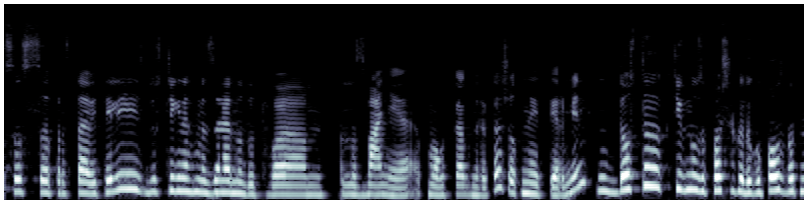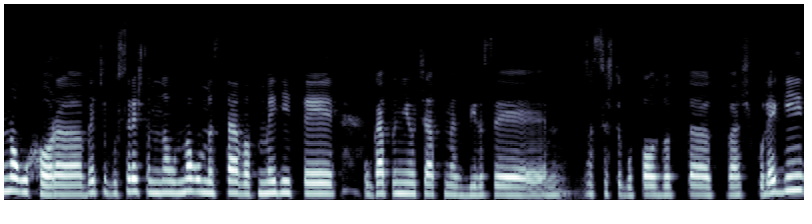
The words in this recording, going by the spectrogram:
с представители. Достигнахме заедно до това название, ако мога така го нарека, защото не е термин. Доста активно започнаха да го ползват много хора. Вече го срещам много, много места в медиите. Когато ние участваме, разбира се, също го ползват ваши колеги.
